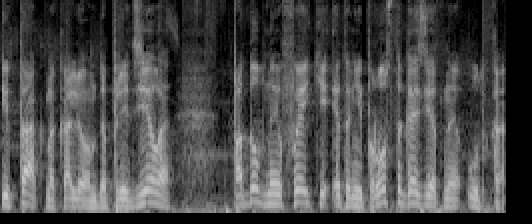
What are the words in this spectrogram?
и так накален до предела, подобные фейки – это не просто газетная утка,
